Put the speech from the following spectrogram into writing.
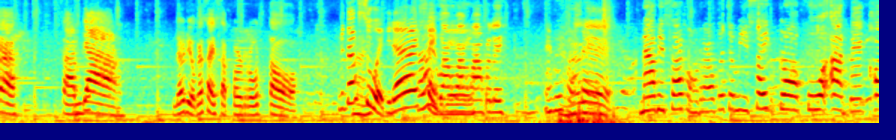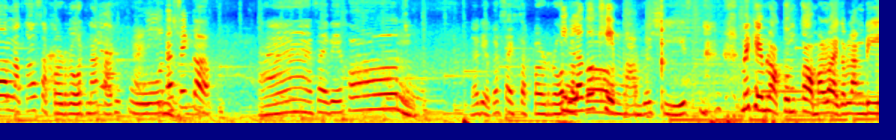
ค่ะสามอย่าง แล้วเดี๋ยวก็ใส่สับปะรดต่อไม่ต้องสวยก็ได้ใช่ใส่ไปวางเลวางยวางไปเลย ให้พี่ขอนั่นแหใส่ละ หน้าพิซซ่าของเราก็จะมีไส้กรอกปูอัดเบคอนแล้วก็สับปะรดนะคะทุกคนเอาไส้กรอกอ่าใส่เบคอน แล้วเดี๋ยวก็ใส่สับปะรดกินแล้วก็เค็ม ตามด้วยชีส ไม่เค็มหรอกกลมกล่อมอร่อยกำลังดี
